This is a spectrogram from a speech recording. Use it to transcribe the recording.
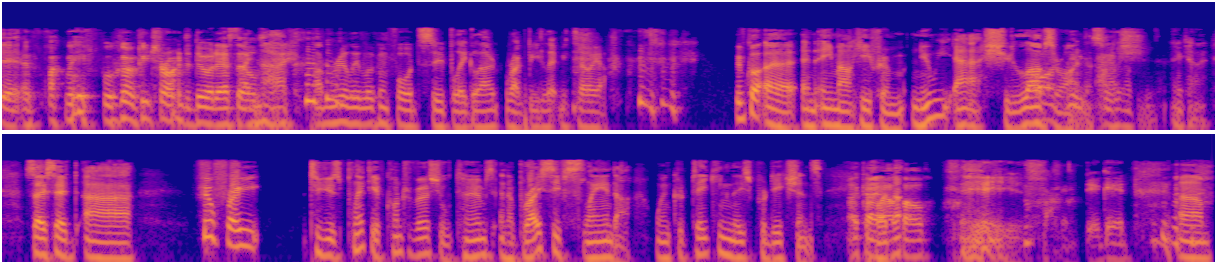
Yeah, and fuck me if we're going to be trying to do it ourselves. know. I'm really looking forward to Super League Rugby. Let me tell you. We've got uh, an email here from Nui Ash, who loves Oh, writing us. Okay. So he said, uh, feel free to use plenty of controversial terms and abrasive slander when critiquing these predictions. okay, If I don't- asshole. you fucking dickhead. Um,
